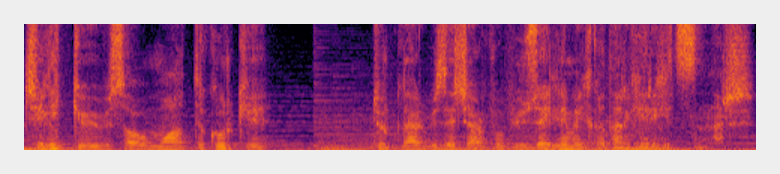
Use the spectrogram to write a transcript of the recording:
çelik gibi bir savunma hattı kur ki... ...Türkler bize çarpıp 150 mil kadar geri gitsinler.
